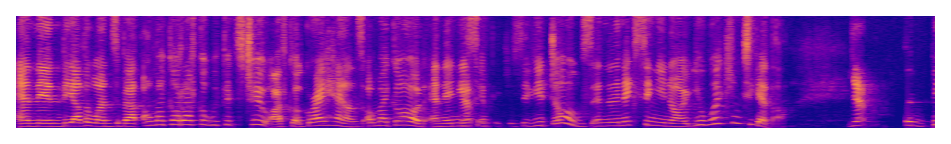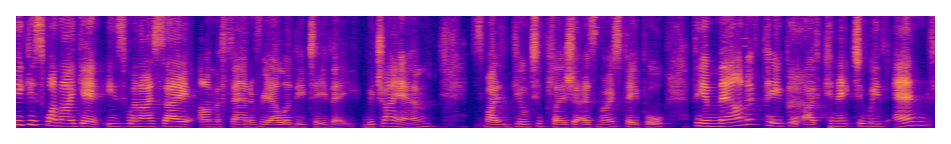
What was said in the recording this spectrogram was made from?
And then the other ones about oh my god i've got whippets too. I've got greyhounds. Oh my god. And then you yep. send pictures of your dogs. And then the next thing you know you're working together. Yep the biggest one I get is when I say I'm a fan of reality TV, which I am. It's my guilty pleasure, as most people. The amount of people I've connected with and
